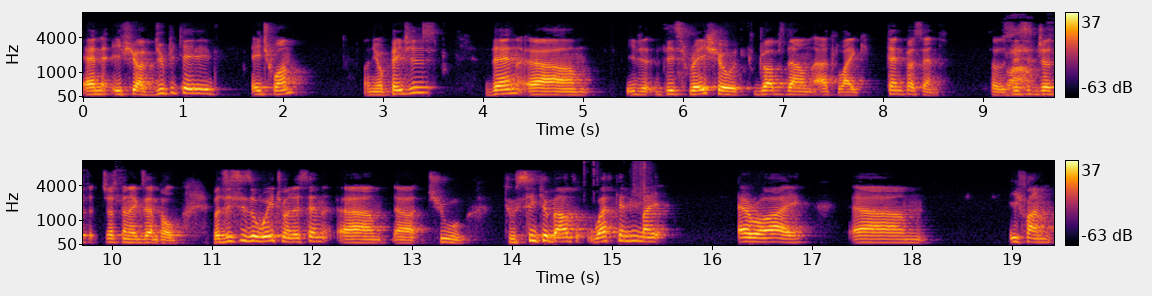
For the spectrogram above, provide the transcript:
And if you have duplicated H1 on your pages, then um, it, this ratio drops down at like 10%. So wow. this is just just an example, but this is a way to understand um, uh, to to think about what can be my ROI um, if I'm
